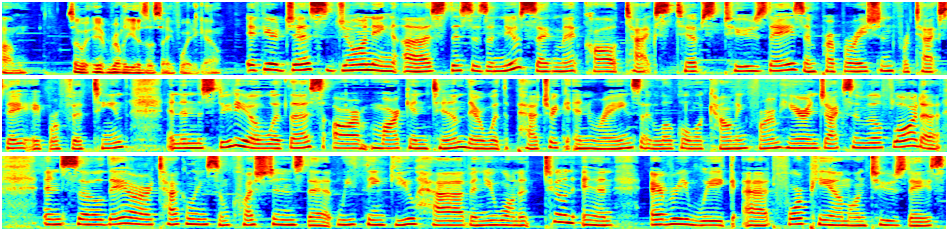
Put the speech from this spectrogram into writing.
Um, so it really is a safe way to go. If you're just joining us, this is a new segment called Tax Tips Tuesdays in preparation for Tax Day, April 15th. And in the studio with us are Mark and Tim. They're with Patrick and Raines, a local accounting firm here in Jacksonville, Florida. And so they are tackling some questions that we think you have and you want to tune in every week at 4 p.m. on Tuesdays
